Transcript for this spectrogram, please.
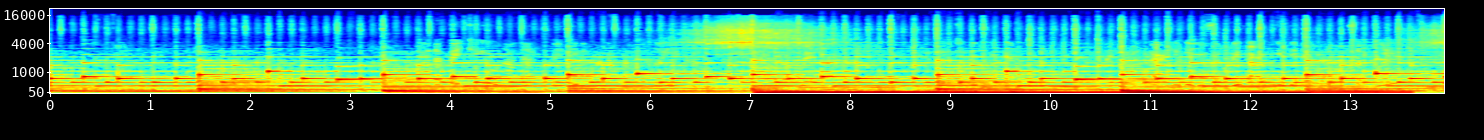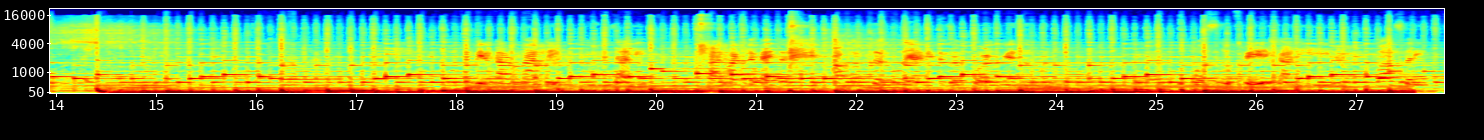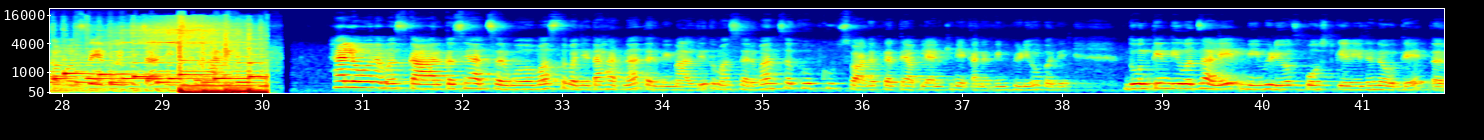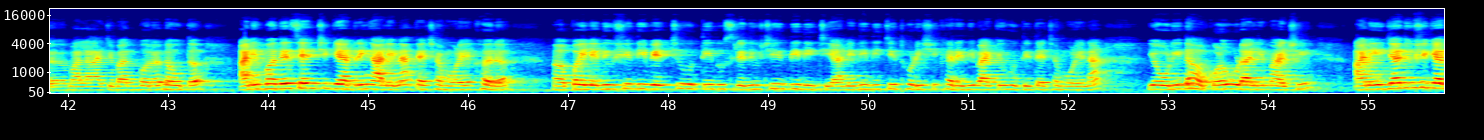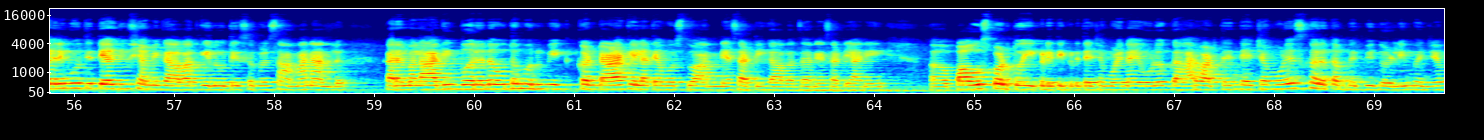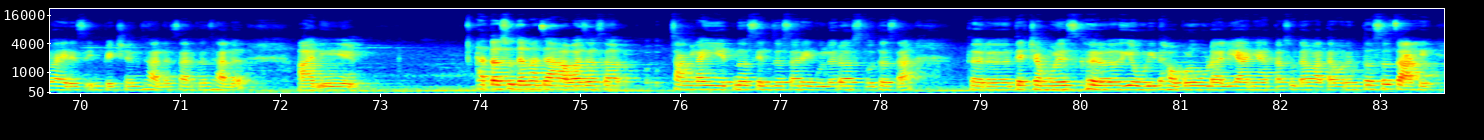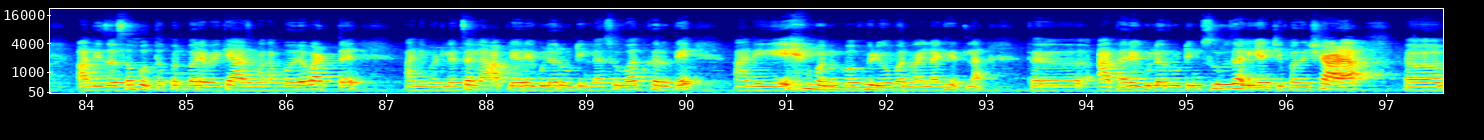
आता नमस्कार कसे आहात सर्व? मस्त मजेत आहात ना? तर मी मालती तुम्हा सर्वांचं खूप खूप स्वागत करते आपल्या आणखीन एका नवीन व्हिडिओमध्ये. दोन तीन दिवस झाले मी व्हिडिओज पोस्ट केलेले नव्हते तर मला अजिबात बरं नव्हतं. आणि मध्येच यांची गॅदरिंग आली ना त्याच्यामुळे खरं पहिल्या दिवशी दिवेची होती दुसऱ्या दिवशी दिदीची. आणि दिदीची थोडीशी खरेदी बाकी होती त्याच्यामुळे ना एवढी धावपळ उडाली माझी. आणि ज्या दिवशी गॅदरिंग होती त्याच दिवशी आम्ही गावात गेलो ते सगळं सामान आणलं. कारण मला आधी बरं नव्हतं म्हणून मी कंटाळा केला त्या वस्तू आणण्यासाठी गावात जाण्यासाठी. आणि पाऊस पडतो इकडे तिकडे त्याच्यामुळे ना एवढं गार वाटतंय. आणि त्याच्यामुळेच खरं तब्येत बिघडली. म्हणजे व्हायरस इन्फेक्शन झालं सारखं झालं. आणि आता सुद्धा माझा आवाज असा चांगला येत नसेल जसा रेग्युलर असतो तसा. तर त्याच्यामुळेच खरं एवढी धावपळ उडाली. आणि आता सुद्धा वातावरण तसंच आहे. आधी जसं होतं पण बऱ्यापैकी आज मला बरं वाटतंय. आणि म्हटलं चला आपल्या रेग्युलर रुटीनला सुरुवात करते. आणि म्हणून मग व्हिडिओ बनवायला घेतला. तर आता रेग्युलर रुटीन सुरू झाली यांची. पण शाळा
